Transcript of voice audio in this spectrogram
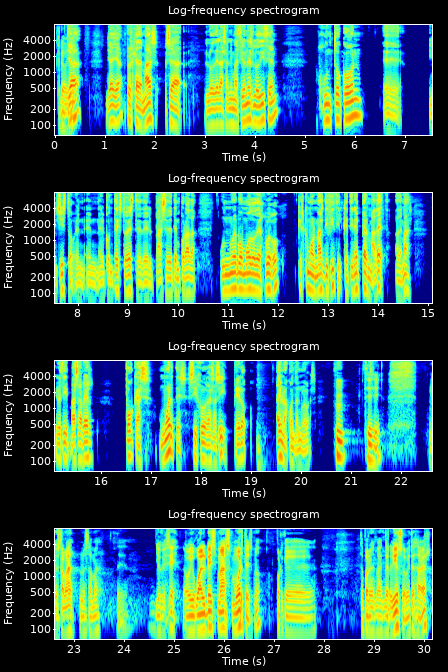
Creo yo. Ya, ya, ya. Pero es que además, o sea, lo de las animaciones lo dicen junto con, eh, insisto, en, en el contexto este del pase de temporada, un nuevo modo de juego que es como el más difícil, que tiene permadez, además. Quiero decir, vas a ver pocas muertes si juegas así, pero hay unas cuantas nuevas. Hmm, Sí, sí. No está mal, no está mal. Eh, Yo qué sé. O igual ves más muertes, ¿no? Porque te pones más nervioso, vete a saber.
